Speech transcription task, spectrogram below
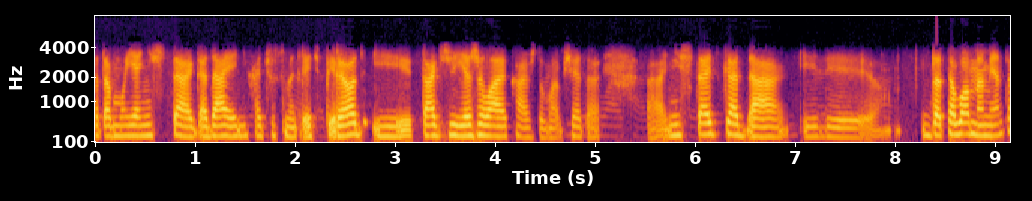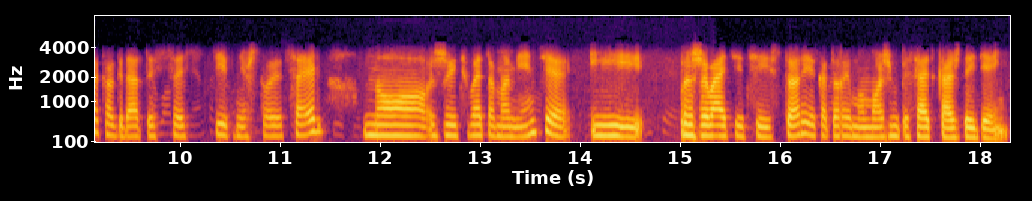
Потому я не считаю года, я не хочу смотреть вперед, и также я желаю каждому вообще-то а, не считать года или до того момента, когда ты достигнешь свою цель, но жить в этом моменте и проживать эти истории, которые мы можем писать каждый день.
